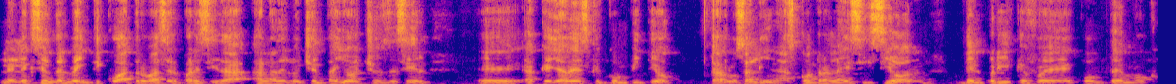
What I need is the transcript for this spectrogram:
la elección del 24 va a ser parecida a la del 88, es decir, eh, aquella vez que compitió Carlos Salinas contra la decisión del PRI, que fue Cuauhtémoc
